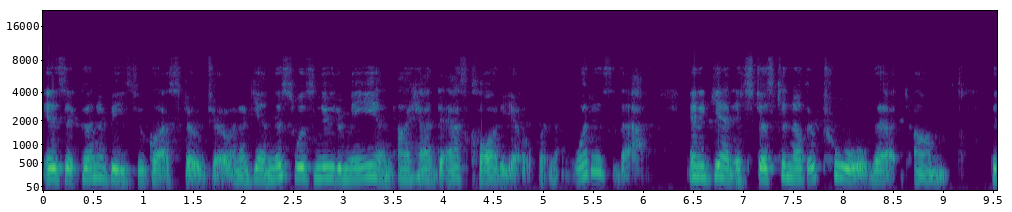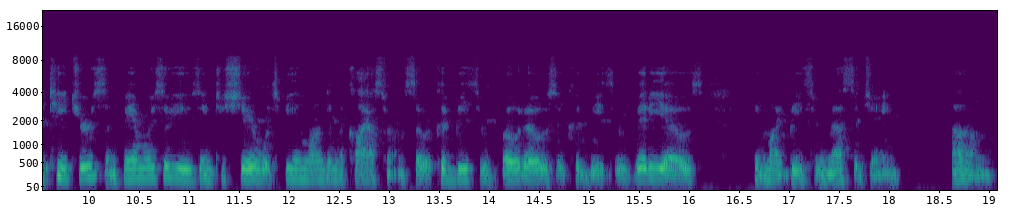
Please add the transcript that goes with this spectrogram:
Is it going to be through Class Dojo? And again, this was new to me, and I had to ask Claudia, what is that? And again, it's just another tool that um, the teachers and families are using to share what's being learned in the classroom. So it could be through photos, it could be through videos, it might be through messaging. Um,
